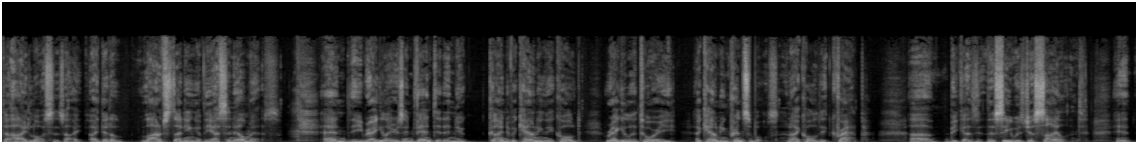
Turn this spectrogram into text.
to hide losses. I, I did a lot of studying of the S&L mess. And the regulators invented a new kind of accounting they called regulatory accounting principles. And I called it crap. Uh, because the C was just silent, and,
